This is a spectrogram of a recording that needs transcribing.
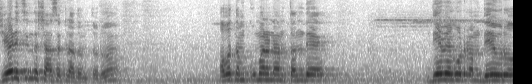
ಜೆ ಡಿ ಸಿಂದ ಶಾಸಕರಾದಂಥವ್ರು, ಅವತ್ತು ನಮ್ಮ ಕುಮಾರ ನಮ್ಮ ತಂದೆ, ದೇವೇಗೌಡರು ನಮ್ಮ ದೇವರು,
